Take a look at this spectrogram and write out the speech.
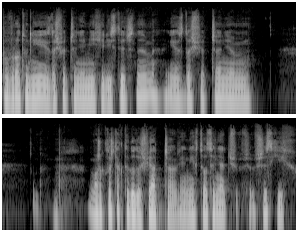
powrotu nie jest doświadczeniem nihilistycznym, jest doświadczeniem może ktoś tak tego doświadcza. Ja nie chcę oceniać wszystkich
